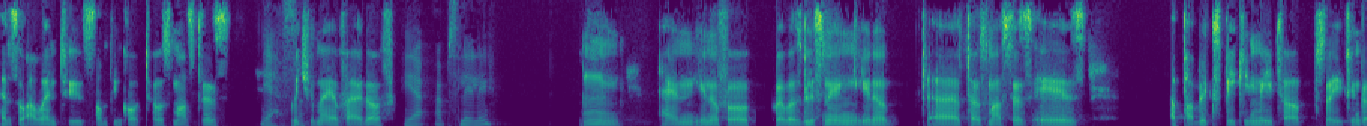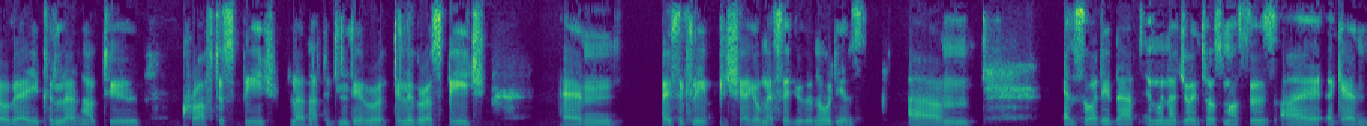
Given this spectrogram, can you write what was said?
And so I went to something called Toastmasters. Yes. Which you may have heard of. Yeah, absolutely. Mm. And, you know, for whoever's listening, you know, uh, Toastmasters is a public speaking meetup. So you can go there, you can learn how to craft a speech, learn how to deliver, deliver a speech, and basically share your message with an audience. Um, and so I did that. And when I joined Toastmasters, I again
